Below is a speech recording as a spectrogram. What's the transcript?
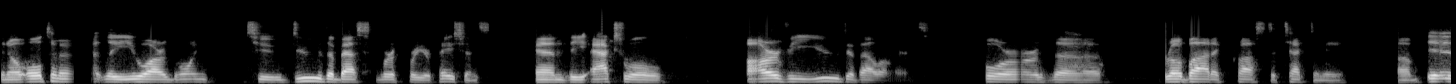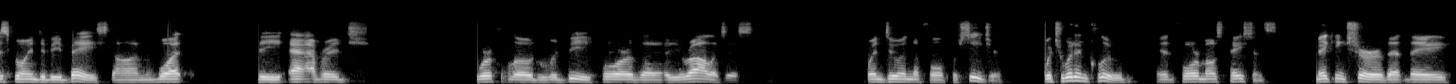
you know ultimately you are going to do the best work for your patients. And the actual RVU development for the robotic prostatectomy um, is going to be based on what the average workload would be for the urologist when doing the full procedure, which would include, for most patients, making sure that they,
